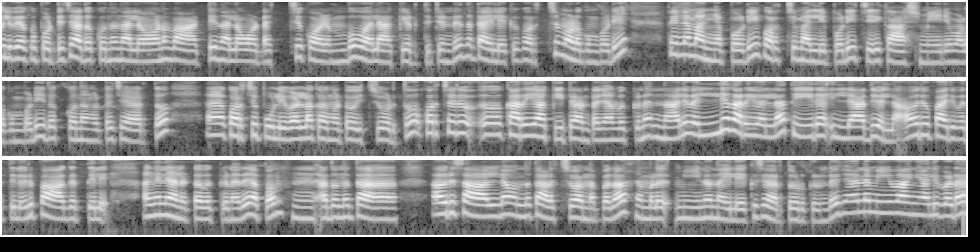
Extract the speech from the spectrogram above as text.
ഉലുവയൊക്കെ പൊട്ടിച്ച് അതൊക്കെ ഒന്ന് നല്ലോണം വാട്ടി നല്ല ഉടച്ച് കുഴമ്പ് പോലെ ആക്കി എടുത്തിട്ടുണ്ട്. എന്നിട്ട് അതിലേക്ക് കുറച്ച് മുളകും പൊടി പിന്നെ മഞ്ഞൾപ്പൊടി കുറച്ച് മല്ലിപ്പൊടി ഇച്ചിരി കാശ്മീരി മുളകും പൊടി ഇതൊക്കെ ഒന്ന് അങ്ങോട്ട് ചേർത്തു. കുറച്ച് പുളിവെള്ളമൊക്കെ അങ്ങോട്ട് ഒഴിച്ചു കൊടുത്തു. കുറച്ചൊരു കറിയാക്കിയിട്ടാണ് കേട്ടോ ഞാൻ വെക്കുന്നത് എന്നാൽ വലിയ കറിയുമല്ല തീരെ ഇല്ലാതെയുമല്ല. ആ ഒരു പരുവത്തിൽ ഒരു പാകത്തിൽ അങ്ങനെയാണ് കേട്ടോ വെക്കുന്നത് അപ്പം അതൊന്ന് ആ ഒരു സാലിനെ ഒന്ന് തിളച്ച് വന്നപ്പോൾ ദാ നമ്മൾ മീനൊന്ന് അതിലേക്ക് ചേർത്ത് കൊടുക്കുന്നുണ്ട്. ഞാൻ മീൻ വാങ്ങിയാൽ ഇവിടെ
